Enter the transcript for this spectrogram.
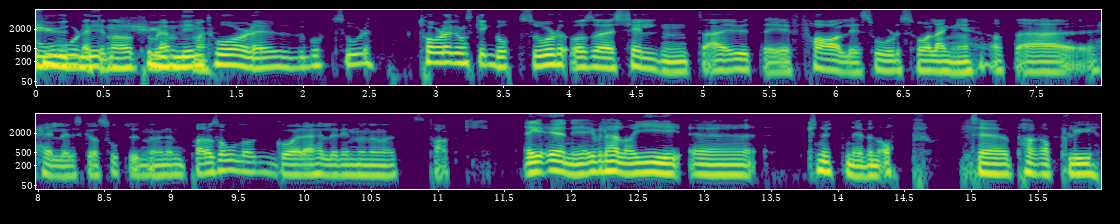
sol er ikke noe problem huden din for meg. tåler godt sol. Tåler ganske godt sol, og så er sjelden jeg er ute i farlig sol så lenge at jeg heller skulle ha sittet under en parasoll. Da går jeg heller inn under et tak. Jeg er enig. Jeg vil heller gi eh, knyttneven opp til paraply,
